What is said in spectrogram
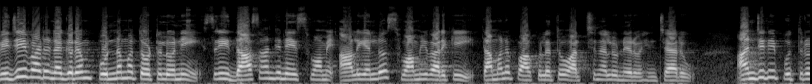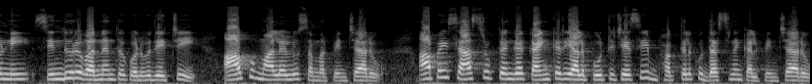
విజయవాడ నగరం పున్నమ్మ తోటలోని శ్రీ దాసాంజనేయ స్వామి ఆలయంలో స్వామివారికి తమలపాకులతో అర్చనలు నిర్వహించారు. అంజని పుత్రుణ్ణి సింధూర వర్ణంతో కొలువుదీర్చి ఆకుమాలలు సమర్పించారు. ఆపై శాస్త్రోక్తంగా కైంకర్యాలు పూర్తి చేసి భక్తులకు దర్శనం కల్పించారు.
